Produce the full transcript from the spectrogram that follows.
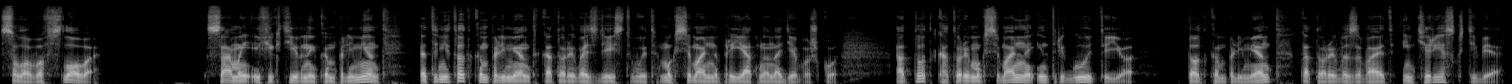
слово в слово. Самый эффективный комплимент – это не тот комплимент, который воздействует максимально приятно на девушку, а тот, который максимально интригует ее, тот комплимент, который вызывает интерес к тебе.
